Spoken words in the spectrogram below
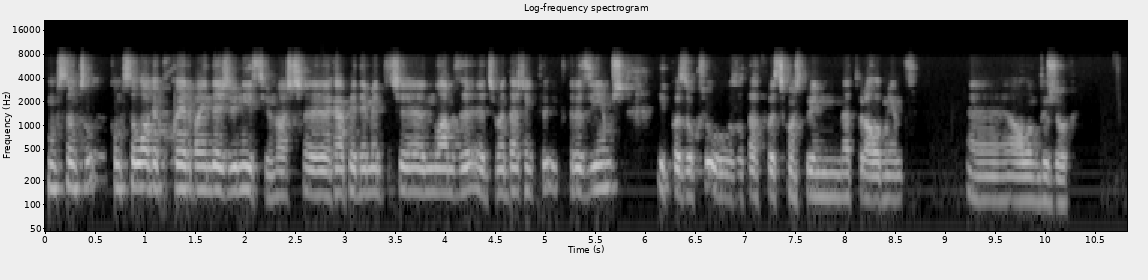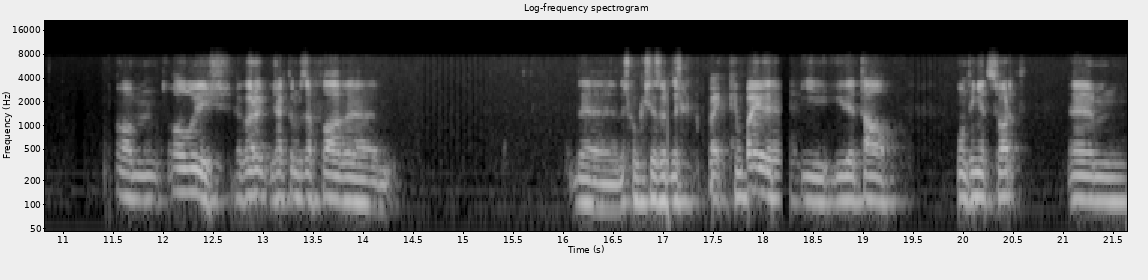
começou, começou logo a correr bem desde o início. Nós uh, rapidamente anulámos a, a desvantagem que, que, trazíamos e depois o, o resultado foi-se construindo naturalmente uh, ao longo do jogo. Oh, oh, Luís, agora já que estamos a falar da, da, das conquistas das campanhas e, e, da tal pontinha de sorte, um,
